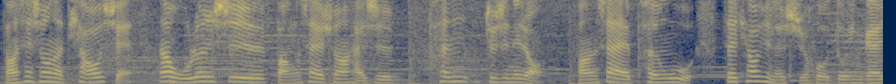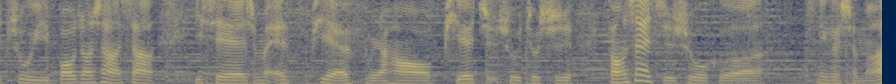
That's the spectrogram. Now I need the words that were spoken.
防晒霜的挑选。那无论是防晒霜还是喷，就是那种。防晒喷雾在挑选的时候都应该注意包装上像一些什么 SPF，然后 PA 指数就是防晒指数和那个什么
